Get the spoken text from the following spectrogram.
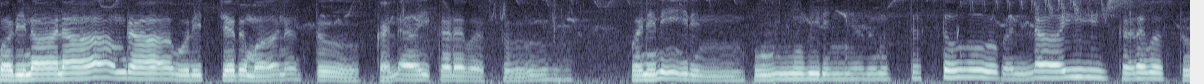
പതിനാലാം രാവുദിച്ചത് മാനത്തു കലായി കടവത്തു. പനിനീരിൻ പൂവിരിഞ്ഞത് മുറ്റത്തോ കല്ലായി കടവത്തു.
